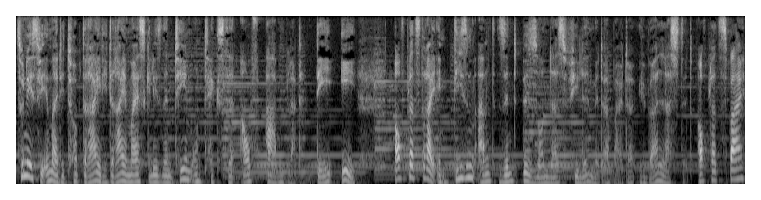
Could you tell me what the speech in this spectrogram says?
Zunächst wie immer die Top 3, die drei meistgelesenen Themen und Texte auf abendblatt.de. Auf Platz 3 in diesem Amt sind besonders viele Mitarbeiter überlastet. Auf Platz 2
